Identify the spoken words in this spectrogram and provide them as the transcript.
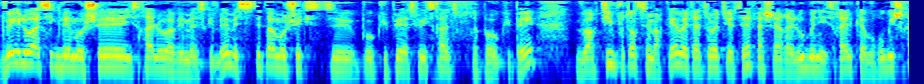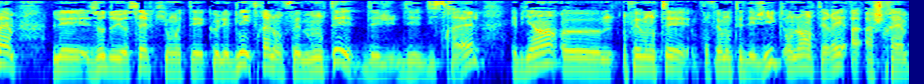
Veilo asigbe Moshe, Israël avait meskebe, mais si c'était pas Moshe qui s'était occupé, est-ce que Israël ne serait pas occupé? Vartiv, pourtant c'est marqué, Yosef, Asher Elou, Ben Israël, Kavrou. Les eaux de Yosef qui ont été, que les Ben Israël ont fait monter d'Israël, eh bien, euh, on fait monter, qu'on fait monter d'Égypte, on l'a enterré à Ashrem.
